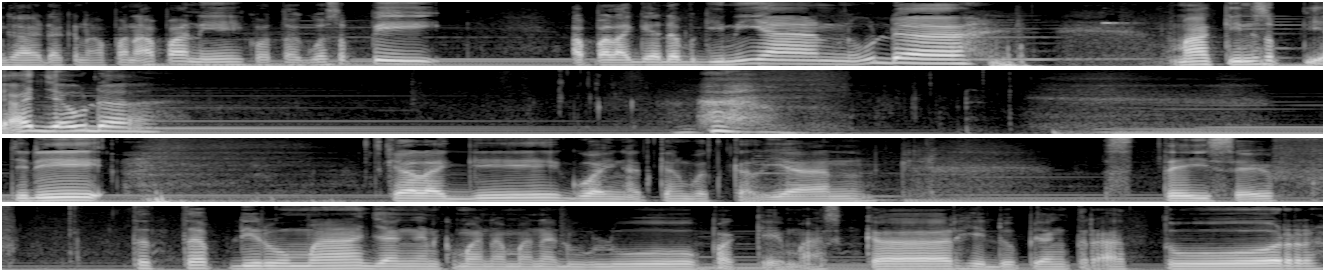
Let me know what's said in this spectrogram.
nggak ada kenapa-napa nih kota gue sepi. Apalagi ada beginian udah. Makin sepi aja udah jadi sekali lagi gue ingatkan buat kalian stay safe tetap di rumah jangan ke mana-mana dulu pakai masker hidup yang teratur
